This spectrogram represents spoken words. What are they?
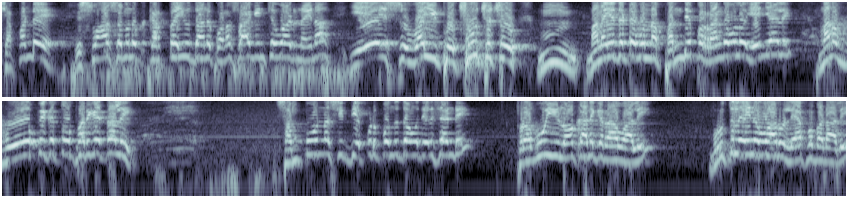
చెప్పండి విశ్వాసమునకు కర్తయు దాన్ని కొనసాగించేవాడునైనా ఏసు వైపు చూచుచు మన ఎదుట ఉన్న పందిపు రంగంలో ఏం చేయాలి? మన ఓపికతో పరిగెట్టాలి. సంపూర్ణ సిద్ధి ఎప్పుడు పొందుతామో తెలుసా అండి? ప్రభు ఈ లోకానికి రావాలి మృతులైన వారు లేపబడాలి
